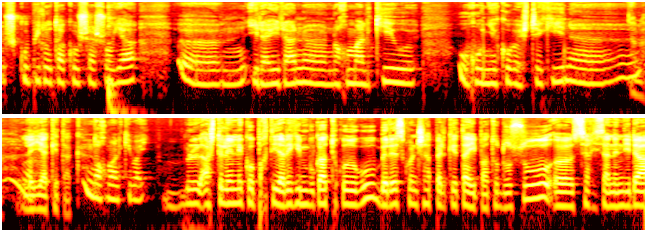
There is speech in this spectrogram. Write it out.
eskupilotako sasoia uh, irairan normalki urruñeko bestekin. Uh, Lehiaketak. Normalki bai. Asteleneko partidarekin bukatuko dugu, berezkoen txapelketa ipatu duzu, uh, zer izanen dira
